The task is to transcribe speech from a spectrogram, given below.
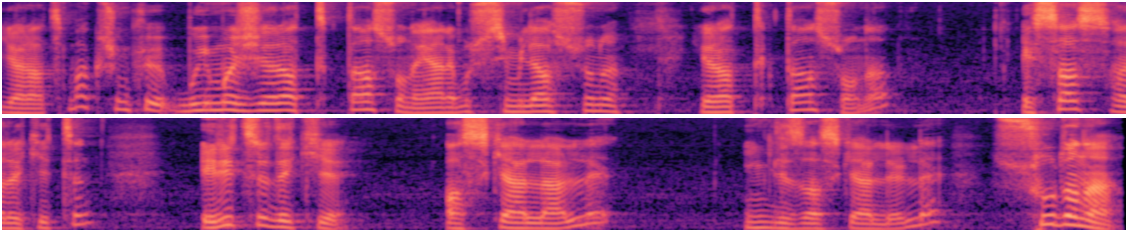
yaratmak. Çünkü bu imajı yarattıktan sonra yani bu simülasyonu yarattıktan sonra esas hareketin Eritre'deki askerlerle İngiliz askerleriyle Sudan'a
